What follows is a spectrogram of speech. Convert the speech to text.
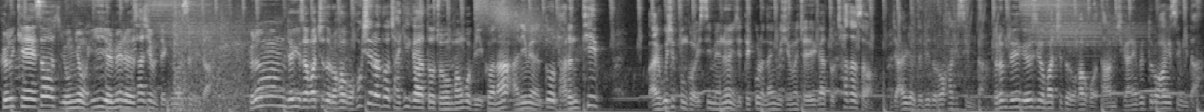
그렇게 해서 용용 이 열매를 사시면 될 것 같습니다. 그럼 여기서 마치도록 하고, 혹시라도 자기가 더 좋은 방법이 있거나 아니면 또 다른 팁 알고 싶은 거 있으면은 이제 댓글로 남겨주시면 저희가 또 찾아서 이제 알려드리도록 하겠습니다. 그럼 저희가 여기서 마치도록 하고, 다음 시간에 뵙도록 하겠습니다.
